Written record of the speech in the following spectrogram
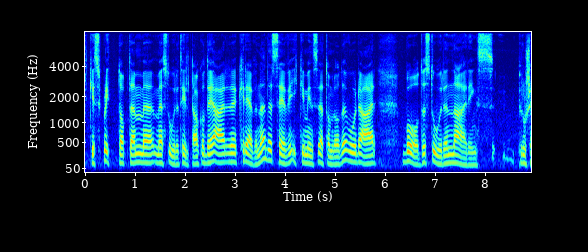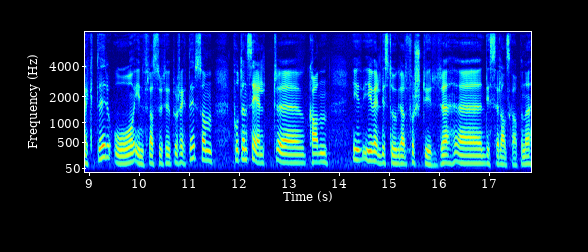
Ikke splitte opp dem med, med, store tiltak. Og det er krevende. Det ser vi ikke minst i dette området, hvor det er både store nærings prosjekter og infrastrukturprosjekter som potensielt eh, kan i, i, veldig stor grad forstyrre eh, disse landskapene.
